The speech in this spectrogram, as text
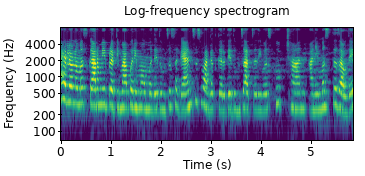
हाय हॅलो नमस्कार. मी प्रतिमा परिमॉमध्ये तुमचं सगळ्यांचं स्वागत करते. तुमचा आजचा दिवस खूप छान आणि मस्त जाऊ दे.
